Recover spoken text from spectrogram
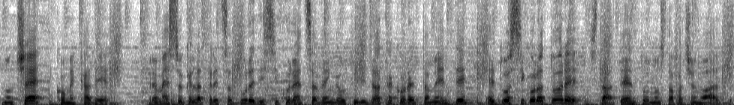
non c'è come cadere. Premesso che l'attrezzatura di sicurezza venga utilizzata correttamente e il tuo assicuratore sta attento, non sta facendo altro.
